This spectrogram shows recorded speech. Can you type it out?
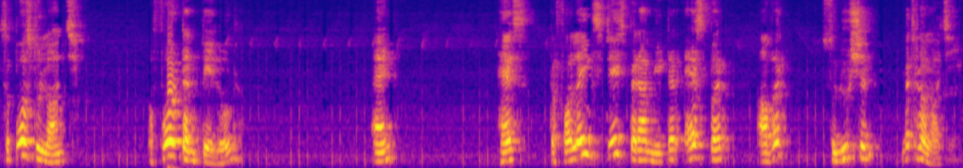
supposed to launch a 4-ton payload and has the following stage parameter as per our solution methodology.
